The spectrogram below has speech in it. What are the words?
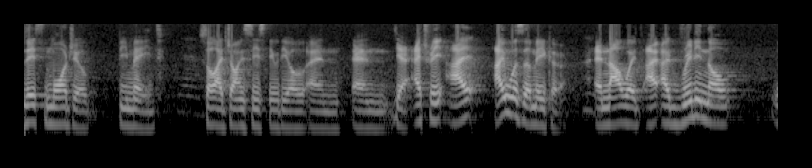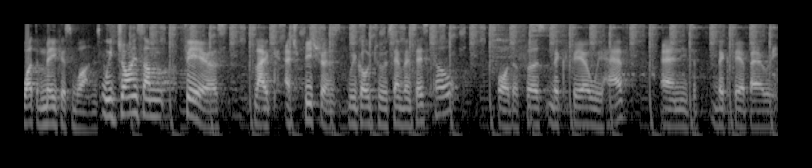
this module be made. Yeah. So I joined Seeed Studio and, and yeah, actually I, I was a maker. And now I, I really know what the makers want. We join some fairs like exhibitions. We go to San Francisco for the first Make Fair we have and it's a Make Fair Berry.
